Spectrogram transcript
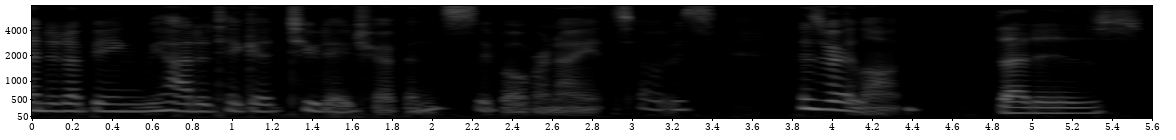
ended up being we had to take a two day trip and sleep overnight, so it was it was very long. That is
